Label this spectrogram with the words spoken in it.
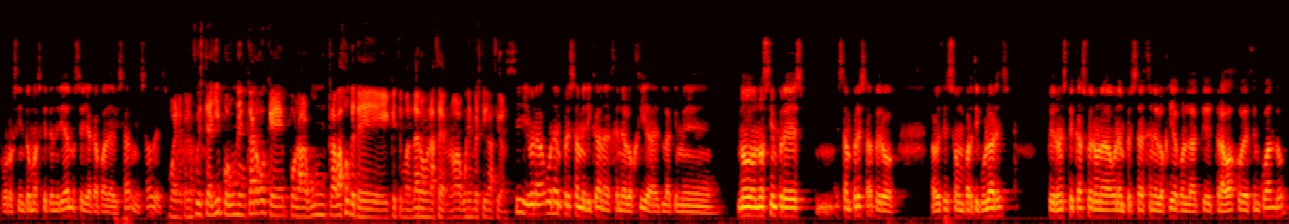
por los síntomas que tendría, no sería capaz de avisarme, ¿sabes? Bueno, pero fuiste allí por un encargo que, por algún trabajo que te, que te mandaron a hacer, ¿no? Alguna investigación. Sí, una, una empresa americana de genealogía es la que me... No, no siempre es esa empresa, pero a veces son particulares. Pero en este caso era una, una empresa de genealogía con la que trabajo de vez en cuando.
